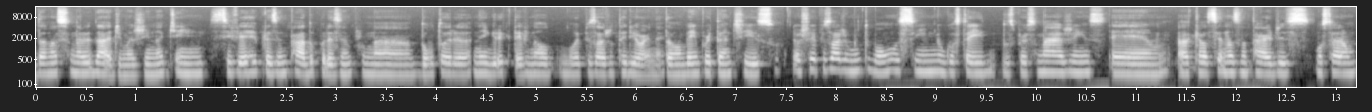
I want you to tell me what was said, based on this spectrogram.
da nacionalidade. Imagina quem se vê representado, por exemplo, na doutora negra que teve no, no, episódio anterior, né? Então é bem importante isso. Eu achei o episódio muito bom, assim, eu gostei dos personagens. É, aquelas cenas na tardes mostraram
